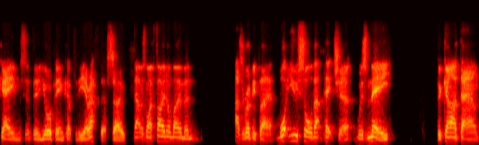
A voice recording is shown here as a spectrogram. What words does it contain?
games of the European Cup for the year after. So that was my final moment as a rugby player. What you saw that picture was me, the guard down,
